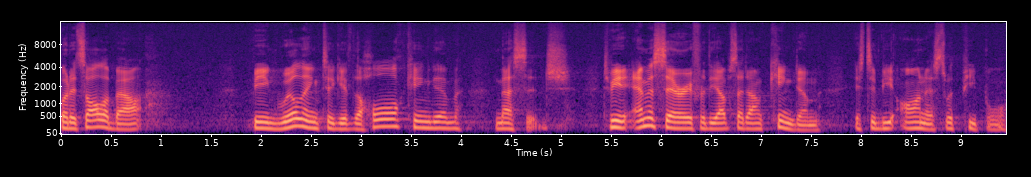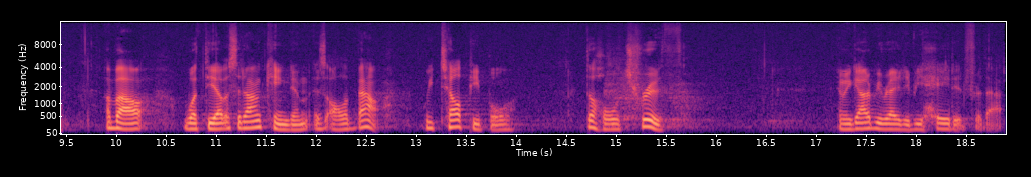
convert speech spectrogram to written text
But it's all about being willing to give the whole kingdom message. To be an emissary for the upside down kingdom is to be honest with people about what the upside down kingdom is all about. We tell people the whole truth. And we got to be ready to be hated for that.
